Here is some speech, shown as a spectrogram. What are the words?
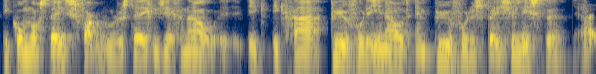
ik kom nog steeds vakbroeders tegen die zeggen, nou, ik, ik ga puur voor de inhoud en puur voor de specialisten. Ja,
